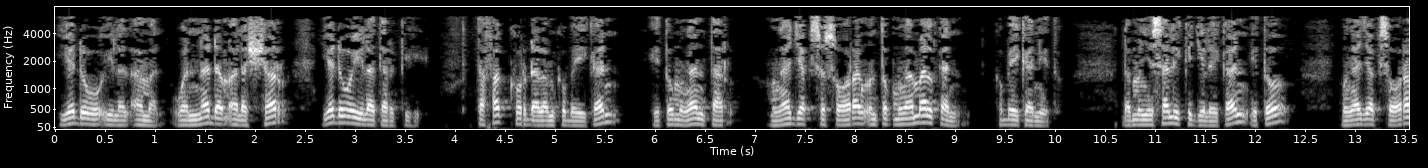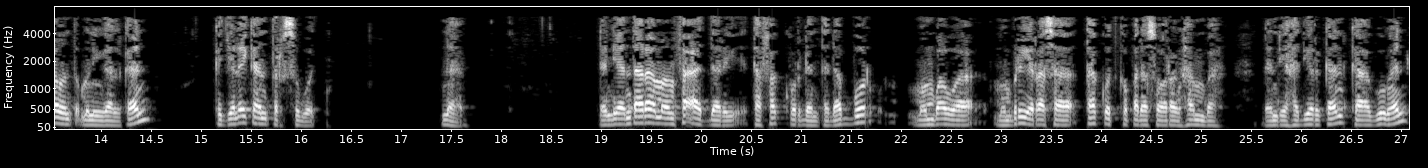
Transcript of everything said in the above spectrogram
yad'u ila al-amal, wan nadam 'ala syarr yad'u ila tarkihi. Tafakkur dalam kebaikan itu mengantar, mengajak seseorang untuk mengamalkan kebaikan itu. Dan menyesali kejelekan itu mengajak seorang untuk meninggalkan kejelekan tersebut. Nah, dan di antara manfaat dari tafakkur dan tadabbur membawa memberi rasa takut kepada seorang hamba dan dihadirkan keagungan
